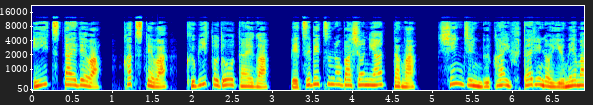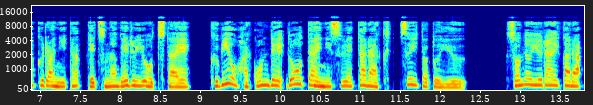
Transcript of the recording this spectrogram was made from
言い伝えでは、かつては首と胴体が別々の場所にあったが、信心深い二人の夢枕に立ってつなげるよう伝え、首を運んで胴体に据えたらくっついたという。その由来から、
